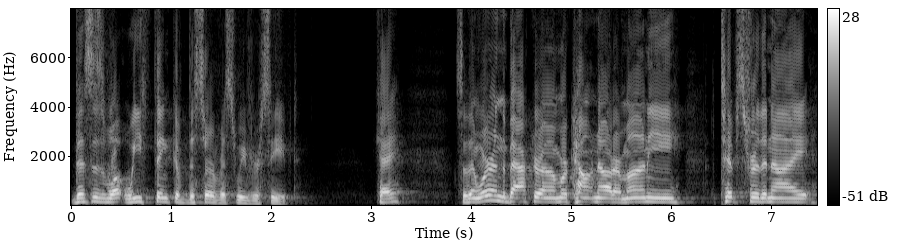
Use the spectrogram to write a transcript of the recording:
this is what we think of the service we've received. Okay? So then we're in the back room, we're counting out our money, tips for the night,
